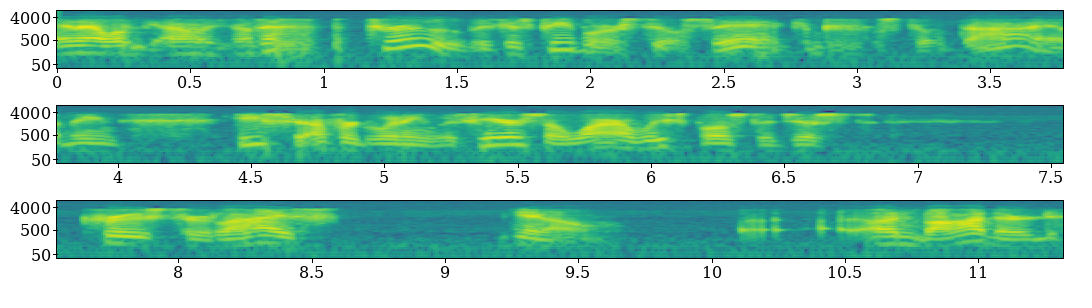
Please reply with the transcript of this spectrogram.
And I would, I would go, that's true because people are still sick and people still die. I mean, he suffered when he was here, so why are we supposed to just cruise through life, you know, uh, unbothered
